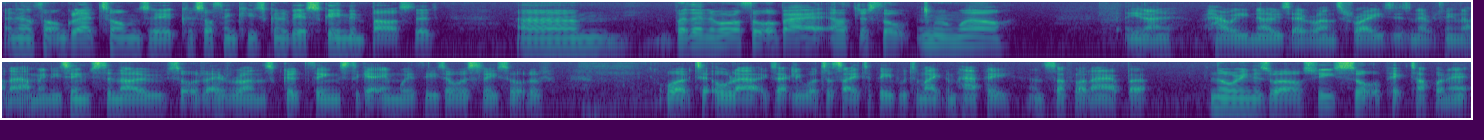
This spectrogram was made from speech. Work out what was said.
And then I thought, I'm glad Tom's here because I think he's going to be a scheming bastard. Um, but then the more I thought about it, I just thought, mm, well, you know, how he knows everyone's phrases and everything like that. I mean, he seems to know sort of everyone's good things to get in with. He's obviously sort of worked it all out exactly what to say to people to make them happy and stuff like that. But Noirin as well, she's sort of picked up on it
